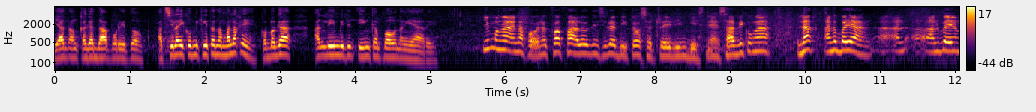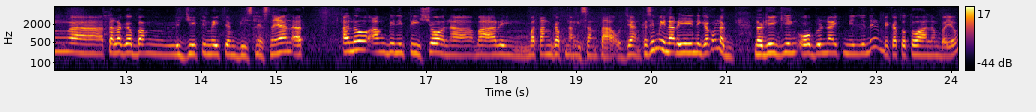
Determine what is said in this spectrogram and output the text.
Yan ang kagandahan po rito. At sila ay kumikita ng malaki. Kumbaga, unlimited income pa ho nangyayari. Yung mga anak ko, nagfa-follow din sila dito sa trading business. Sabi ko nga, anak, ano ba yan? Ano ba yung ah, talaga bang legitimate yung business na yan? At ano ang benepisyo na maaaring matanggap ng isang tao dyan? Kasi may narinig ako, nag, nagiging overnight millionaire. May katotohanan ba yun?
